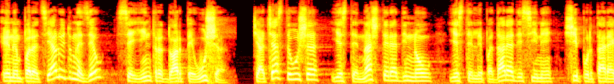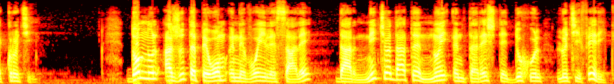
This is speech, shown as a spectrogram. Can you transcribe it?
În împărăția lui Dumnezeu se intră doar pe ușă și această ușă este nașterea din nou, este lepădarea de sine și purtarea crucii. Domnul ajută pe om în nevoile sale, dar niciodată nu-i întărește duhul luciferic.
